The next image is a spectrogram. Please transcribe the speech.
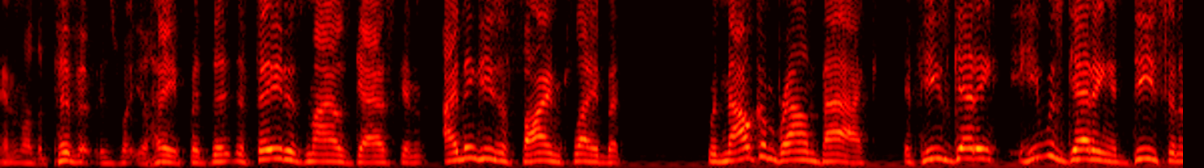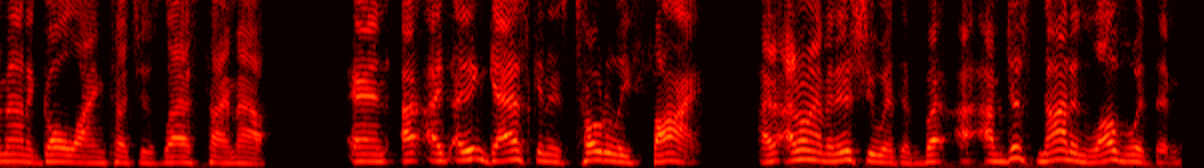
and well, the pivot is what you'll hate, but the, the fade is Myles Gaskin. I think he's a fine play, but with Malcolm Brown back, if he's getting, he was getting a decent amount of goal line touches last time out. And I, I think Gaskin is totally fine. I, I don't have an issue with him, but I, am just not in love with him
